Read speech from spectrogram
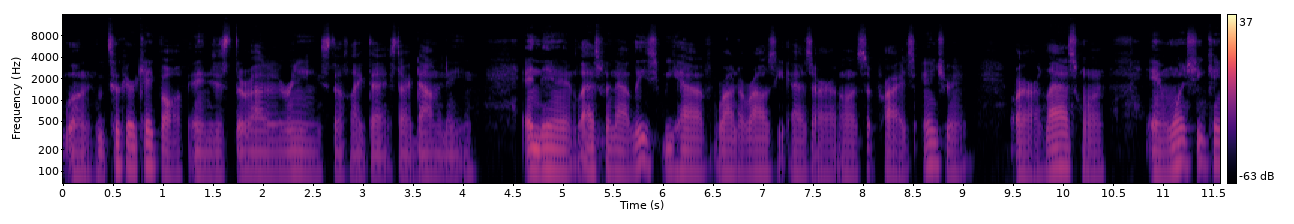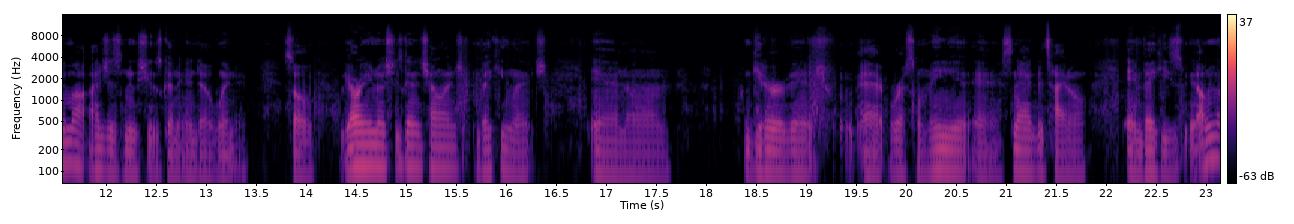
well, who took her cape off and just threw out of the ring, stuff like that, start dominating. And then, last but not least, we have Ronda Rousey as our uh, surprise entrant or our last one. And once she came out, I just knew she was going to end up winning. So we already know she's going to challenge Becky Lynch and um, get her revenge at WrestleMania and snag the title. And Becky's, I'm,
